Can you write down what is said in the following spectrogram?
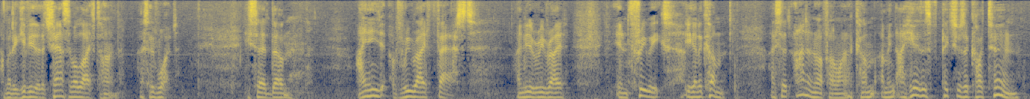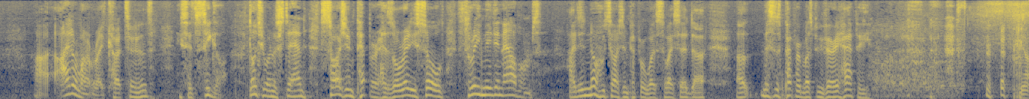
I'm going to give you the chance of a lifetime. I said, What? He said, um, I need a rewrite fast. I need a rewrite in three weeks. Are You're going to come? I said, I don't know if I want to come. I mean, I hear this picture's a cartoon. I, I don't want to write cartoons. He said, Siegel, don't you understand? Sergeant Pepper has already sold three million albums. I didn't know who Sergeant Pepper was, so I said, uh, uh, Mrs. Pepper must be very happy. Ja.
